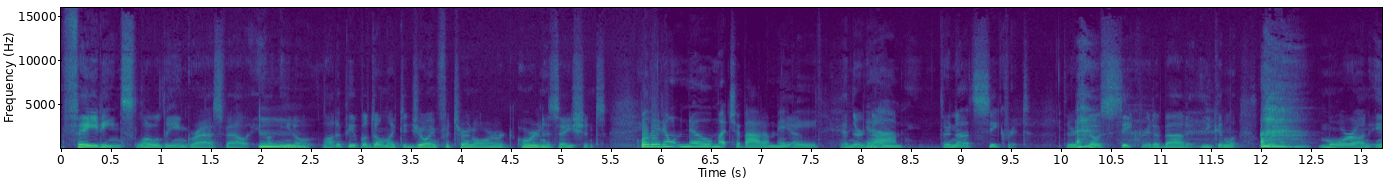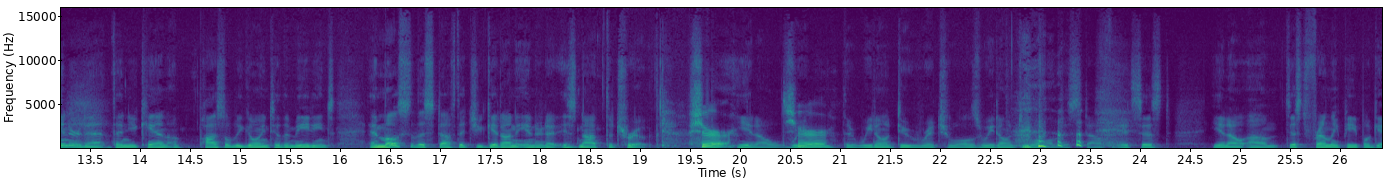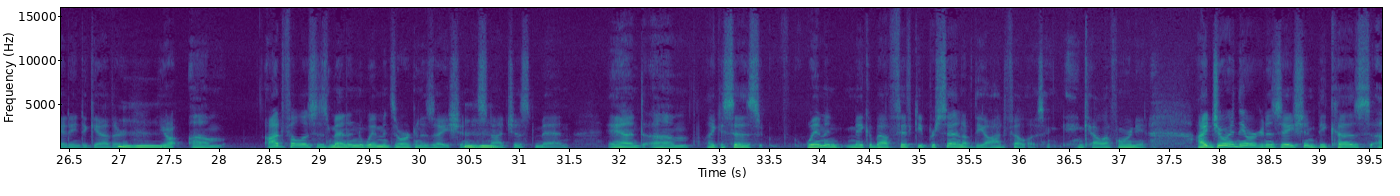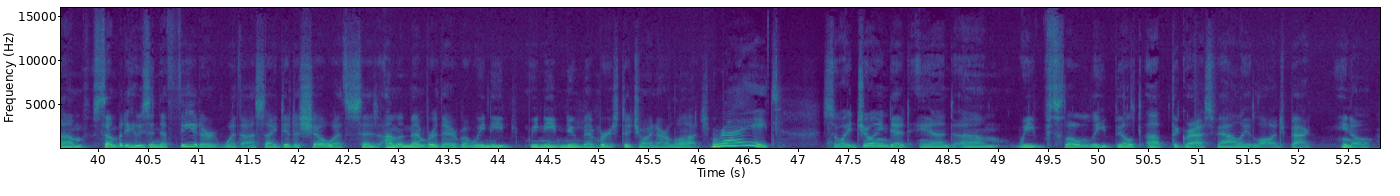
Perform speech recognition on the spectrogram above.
fading slowly in Grass Valley. Uh, you know, a lot of people don't like to join fraternal or- organizations. Well, they don't know much about them, Yeah. maybe. And they're Yeah. not they're not secret. There's no secret about it. You can learn more on internet than you can uh, possibly going to the meetings. And most of the stuff that you get on the internet is not the truth. Sure. You know, Sure. we, we don't do rituals. We don't do all this stuff. It's just, you know, um, just friendly people getting together. Mm-hmm. Your, um, Oddfellows is men and women's organization. It's Mm-hmm. not just men. And um, like it says, women make about 50% of the Oddfellows in, in California. I joined the organization because um, somebody who's in the theater with us, I did a show with, says, I'm a member there, but we need, we need new members to join our lodge. Right. So I joined it, and um, we slowly built up the Grass Valley Lodge back, you know,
